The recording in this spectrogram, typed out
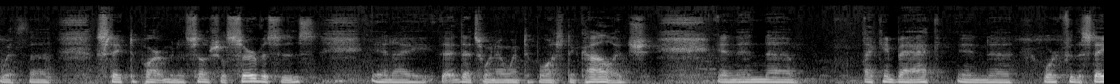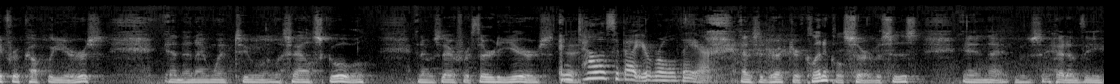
with the State Department of Social Services, and I th- that's when I went to Boston College, and then uh, I came back and uh, worked for the state for a couple of years, and then I went to LaSalle School, and I was there for 30 years And uh, tell us about your role there. as the director of clinical services, and I was head of the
